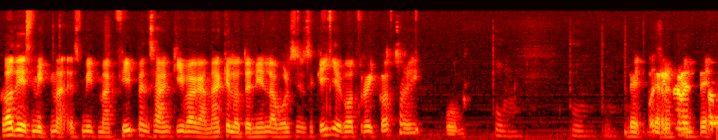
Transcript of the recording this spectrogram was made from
Cody Smith, McPhee pensaban que iba a ganar, que lo tenía en la bolsa y no sé qué. Llegó Trey Kotsur y pum. Pum, pum, pum. De, Pues de repente. todo,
